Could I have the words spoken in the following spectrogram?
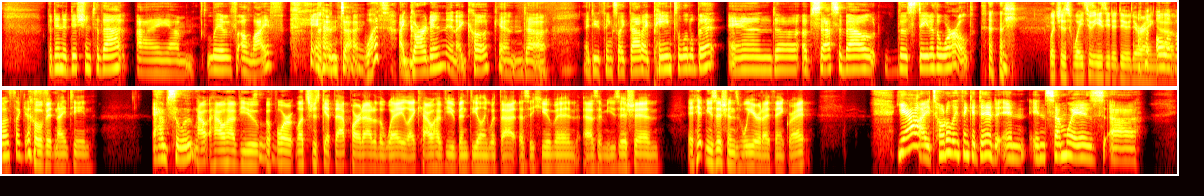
But in addition to that, I um, live a life and I, what I garden and I cook and uh, I do things like that. I paint a little bit and uh, obsess about the state of the world. Which is way too easy to do during all um, of us, I guess. COVID nineteen. Absolutely. How how have you Absolutely. before? Let's just get that part out of the way. Like, how have you been dealing with that as a human, as a musician? It hit musicians weird, I think, right? Yeah, I totally think it did. In in some ways, uh,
